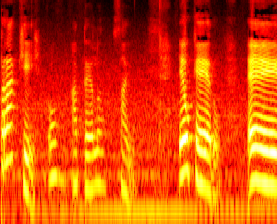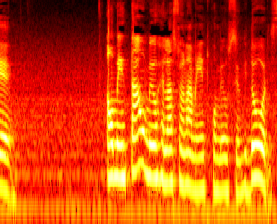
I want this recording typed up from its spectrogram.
para quê? Oh, a tela saiu. Eu quero é, aumentar o meu relacionamento com meus seguidores,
